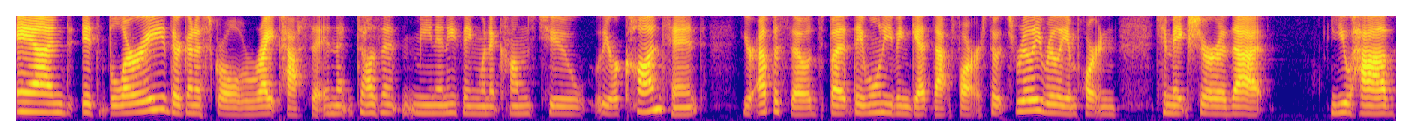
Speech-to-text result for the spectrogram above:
and it's blurry, they're going to scroll right past it. And that doesn't mean anything when it comes to your content, your episodes, but they won't even get that far. So it's really, really important to make sure that you have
